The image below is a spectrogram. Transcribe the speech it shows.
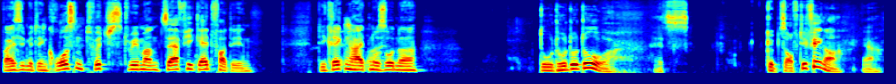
Weil sie mit den großen Twitch-Streamern sehr viel Geld verdienen. Die kriegen halt nur so eine Du, du, du, du. Jetzt gibt's auf die Finger, ja.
